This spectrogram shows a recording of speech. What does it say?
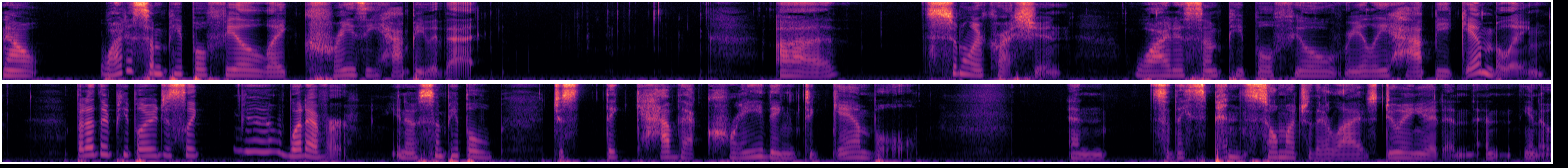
Now, why do some people feel like crazy happy with that? Uh, similar question. Why do some people feel really happy gambling? But other people are just like, yeah, whatever. You know, some people just they have that craving to gamble. And so they spend so much of their lives doing it and, and you know,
